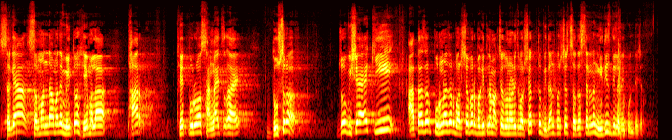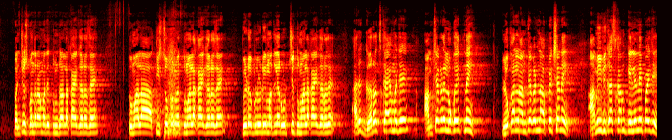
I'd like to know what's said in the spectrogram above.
सगळ्या संबंधामध्ये मिळतो हे मला फार खेदपूर्वक सांगायचं आहे. दुसरं जो विषय आहे की आता जर पूर्ण जर वर्षभर बघितलं मागच्या दोन अडीच वर्षात तर विधान परिषद सदस्यांना निधीच दिला नाही कोणत्याच्यात. पंचवीस पंधरामध्ये तुम्हाला काय गरज आहे? तुम्हाला तीस चोपन्नमध्ये तुम्हाला काय गरज आहे? पीडब्ल्यू डब्ल्यू डीमधल्या रोडची तुम्हाला काय गरज आहे? अरे गरज काय म्हणजे आमच्याकडे लोक येत नाही. लोकांना आमच्याकडनं अपेक्षा नाही. आम्ही विकास काम केले नाही पाहिजे.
